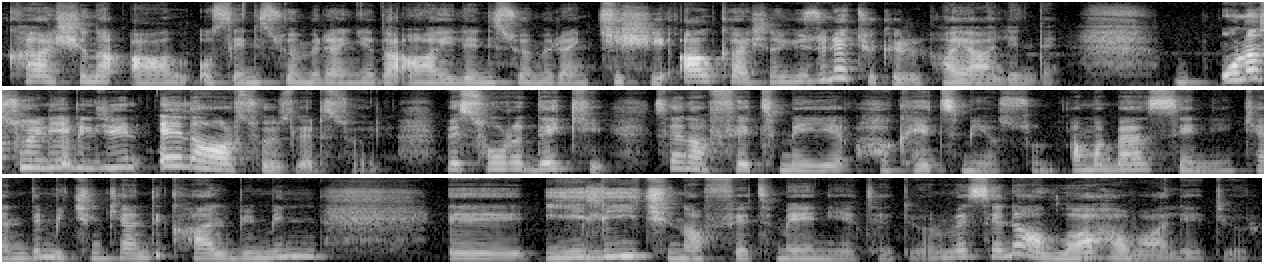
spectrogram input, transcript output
karşına al o seni sömüren ya da aileni sömüren kişiyi al karşına yüzüne tükür hayalinde. Ona söyleyebileceğin en ağır sözleri söyle. Ve sonra de ki sen affetmeyi hak etmiyorsun. Ama ben seni kendim için, kendi kalbimin e, iyiliği için affetmeye niyet ediyorum. Ve seni Allah'a havale ediyorum.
